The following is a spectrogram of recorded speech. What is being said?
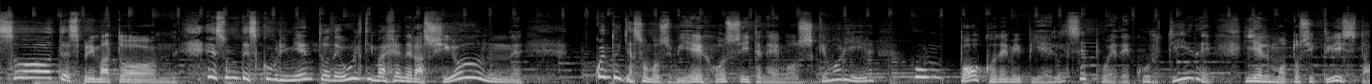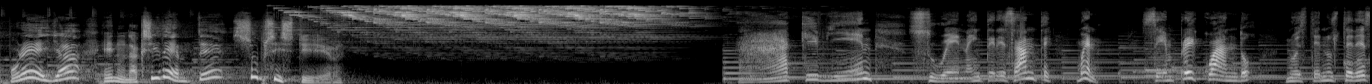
Azotes, primatón. Es un descubrimiento de última generación. Cuando ya somos viejos y tenemos que morir, un poco de mi piel se puede curtir y el motociclista por ella, en un accidente, subsistir. Ah, qué bien. Suena interesante. Bueno, siempre y cuando no estén ustedes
